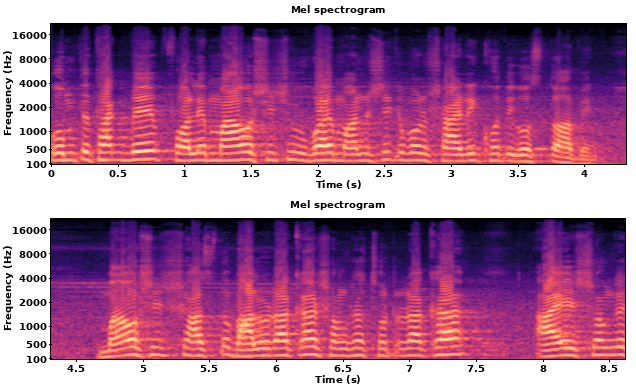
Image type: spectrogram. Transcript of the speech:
কমতে থাকবে, ফলে মা ও শিশু উভয় মানসিক এবং শারীরিক ক্ষতিগ্রস্ত হবেন। মা ও শিশু স্বাস্থ্য ভালো রাখা, সংসার ছোট রাখা, আয়ের সঙ্গে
